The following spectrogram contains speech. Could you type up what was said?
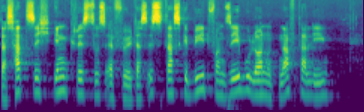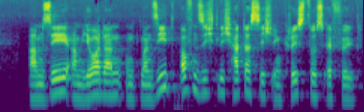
Das hat sich in Christus erfüllt. Das ist das Gebiet von Sebulon und Naphtali am See, am Jordan. Und man sieht, offensichtlich hat das sich in Christus erfüllt.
